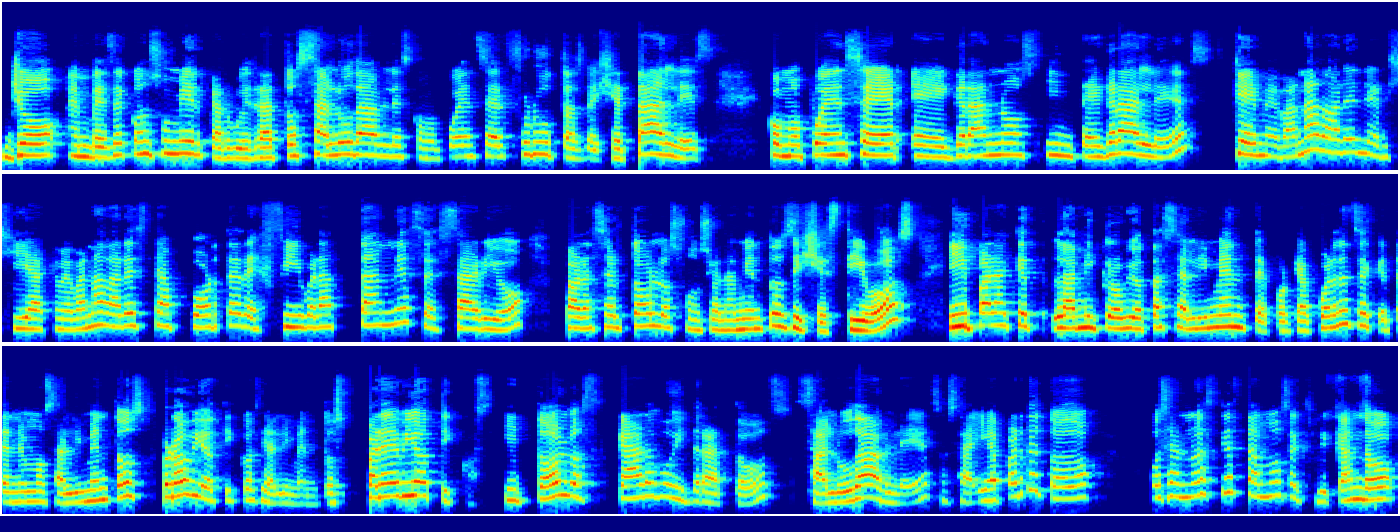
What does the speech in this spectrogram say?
yo, en vez de consumir carbohidratos saludables, como pueden ser frutas, vegetales, como pueden ser eh, granos integrales, que me van a dar energía, que me van a dar este aporte de fibra tan necesario para hacer todos los funcionamientos digestivos y para que la microbiota se alimente, porque acuérdense que tenemos alimentos probióticos y alimentos prebióticos y todos los carbohidratos saludables, o sea, y aparte de todo, o sea, no es que estamos explicando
